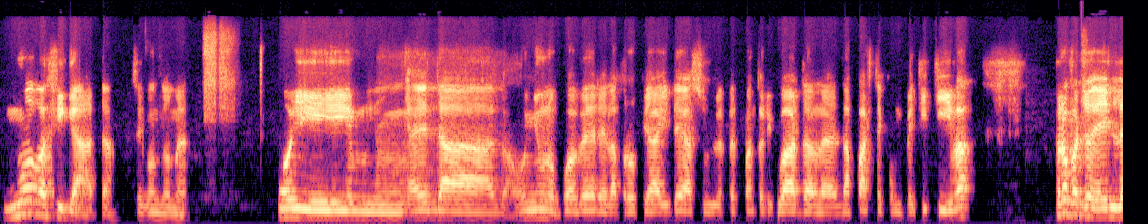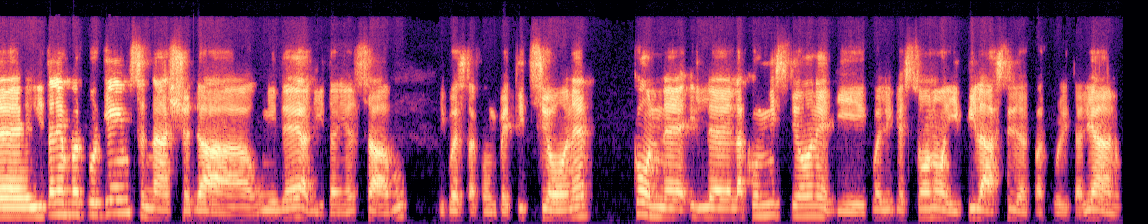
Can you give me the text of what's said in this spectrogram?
nuova figata, secondo me. Poi mh, da, ognuno può avere la propria idea sul, per quanto riguarda la, la parte competitiva però faccio, il, l'Italian Parkour Games nasce da un'idea di Daniel Savu, di questa competizione, con il, la commissione di quelli che sono i pilastri del parkour italiano.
